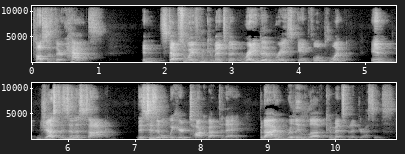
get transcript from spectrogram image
tosses their hats, and steps away from commencement ready to embrace gainful employment. And just as an aside, this isn't what we're here to talk about today, but I really love commencement addresses.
